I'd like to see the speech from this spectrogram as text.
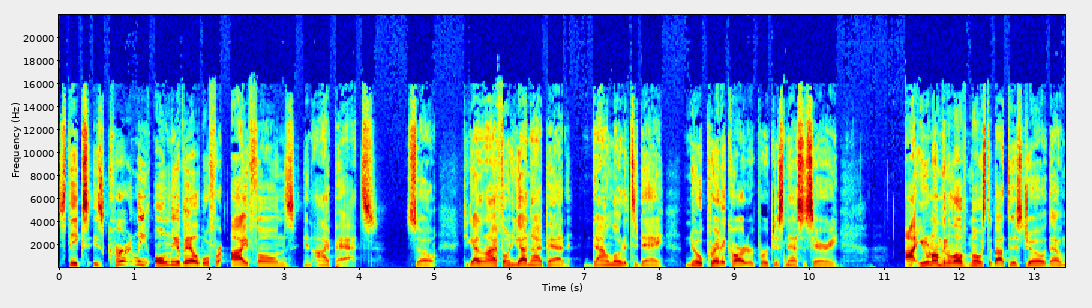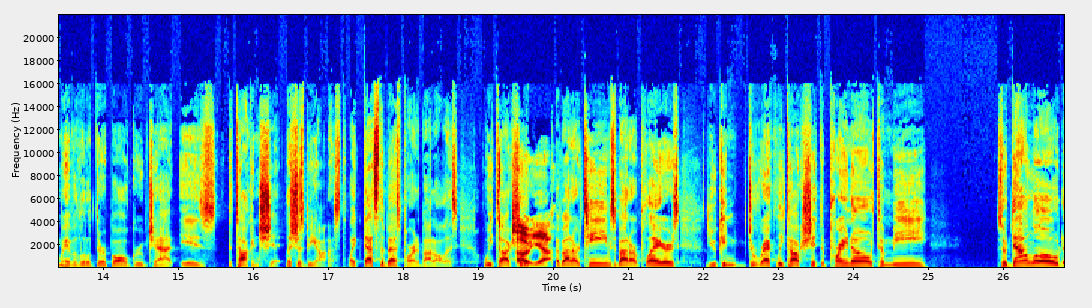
Stakes is currently only available for iPhones and iPads. So if you got an iPhone, you got an iPad, download it today. No credit card or purchase necessary. Uh, you know what I'm gonna love most about this, Joe? That when we have a little dirtball group chat is the talking shit. Let's just be honest. Like that's the best part about all this. We talk shit Oh, yeah. about our teams, about our players. You can directly talk shit to Prano, to me. So download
